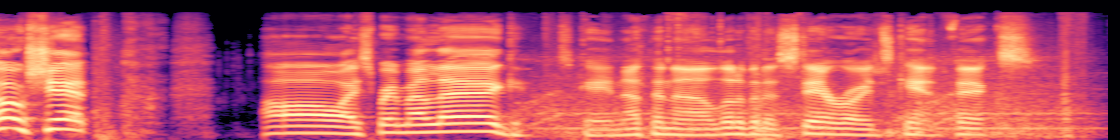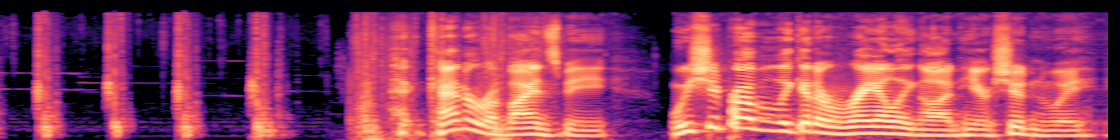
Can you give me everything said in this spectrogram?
Oh shit! Oh, I sprained my leg. Okay, nothing uh, a little bit of steroids can't fix kind of reminds me, we should probably get a railing on here, shouldn't we?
